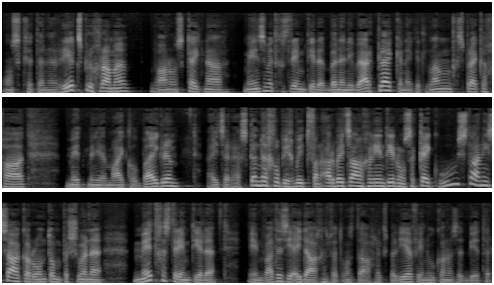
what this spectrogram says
ons sit in 'n reeks programme waar ons kyk na mense met gestremthede binne in die werkplek en ek het lang gesprekke gehad met meneer Michael Bygram. Hy is 'n regskundige op die gebied van arbeidsaangeleenthede. Ons kyk hoe staan die sake rondom persone met gestremthede en wat is die uitdagings wat ons daagliks beleef en hoe kan ons dit beter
